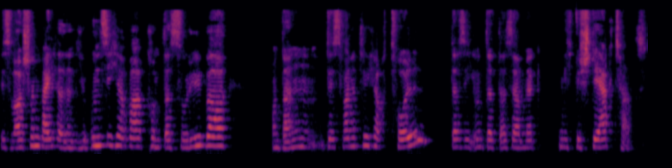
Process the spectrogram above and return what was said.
das war schon, weil ich dann natürlich unsicher war, kommt das so rüber. Und dann, das war natürlich auch toll, dass ich unter, dass er mich bestärkt hat.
